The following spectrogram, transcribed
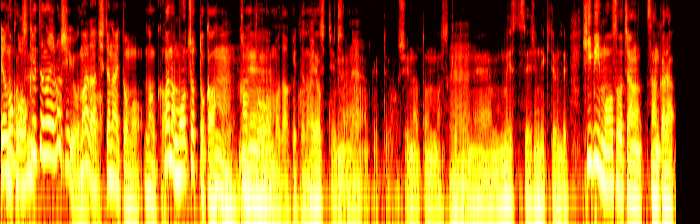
いやなんか開けてないらしいよまだなんか。来てないと思う。なんか。まだもうちょっとか、うん。関東はねまだ開けてないっつって言ってたね。早く開けてほしいなと思いますけどね、メッセージに来てるんで。日々妄想ちゃんさんから。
